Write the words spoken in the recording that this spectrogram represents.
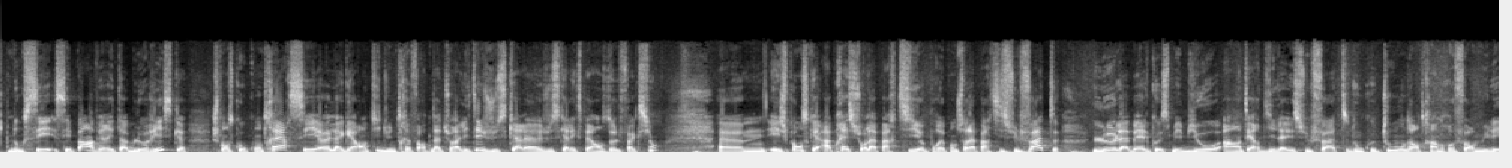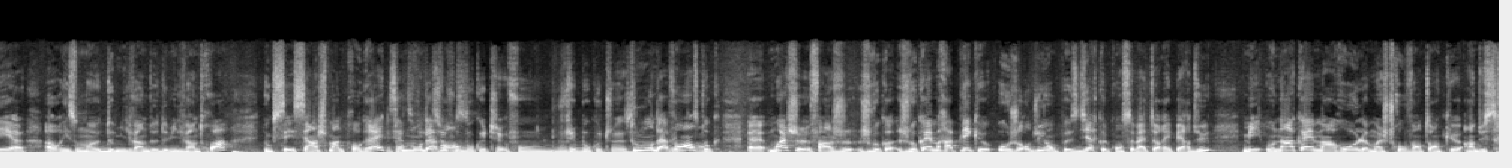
Donc c'est n'est pas un véritable risque. Je pense qu'au contraire, c'est euh, la garantie d'une très forte naturalité jusqu'à jusqu'à l'expérience d'olfaction. Euh, et je pense qu'après sur la partie, pour répondre sur la partie sulfate, le label Cosme Bio a interdit les sulfates. Donc tout le monde est en train de reformuler euh, à horizon 2022-2023. Donc c'est un chemin de progrès. tout le monde avance. Font, beaucoup de, font bouger beaucoup de choses. Tout le monde avance. Donc moi, je, enfin, je, je, veux, je veux quand même rappeler qu'aujourd'hui, on peut se dire que le consommateur est perdu, mais on a quand même un rôle, moi je trouve, en tant qu'industrie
